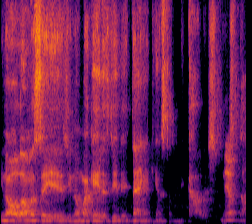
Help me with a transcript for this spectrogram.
you know, all I'm gonna say is, you know, my Gators did their thing against them in college. Yep.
